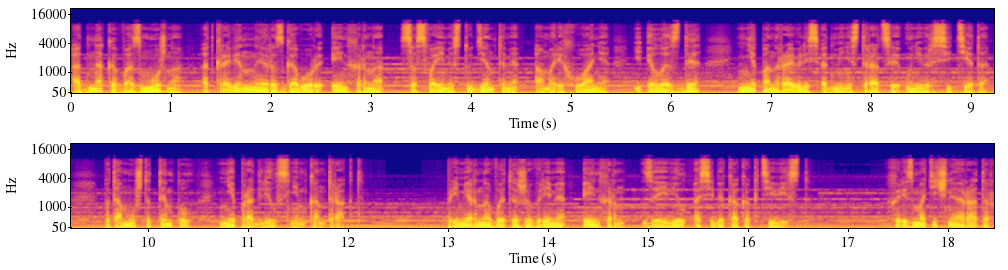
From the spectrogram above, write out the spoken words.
Однако, возможно, откровенные разговоры Эйнхорна со своими студентами о марихуане и ЛСД не понравились администрации университета, потому что Темпл не продлил с ним контракт. Примерно в это же время Эйнхорн заявил о себе как активист – Харизматичный оратор,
